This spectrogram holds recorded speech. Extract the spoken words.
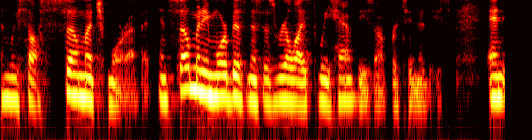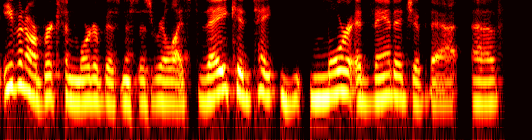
and we saw so much more of it and so many more businesses realized we have these opportunities and even our bricks and mortar businesses realized they could take more advantage of that of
